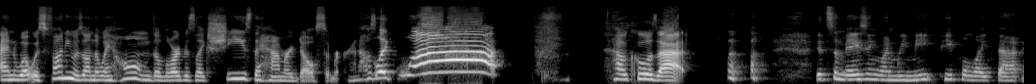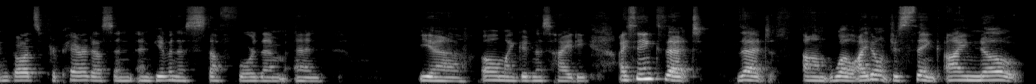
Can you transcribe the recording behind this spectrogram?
And what was funny was on the way home, the Lord was like, "She's the hammered dulcimer," and I was like, "What? How cool is that?" it's amazing when we meet people like that and God's prepared us and, and given us stuff for them. And yeah, oh my goodness, Heidi. I think that that um, well, I don't just think, I know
